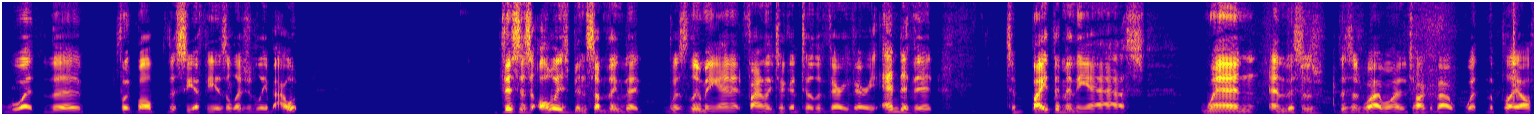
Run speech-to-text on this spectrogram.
what the football the CFP is allegedly about. This has always been something that was looming, and it finally took until the very, very end of it to bite them in the ass when and this is this is why I wanted to talk about what the playoff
